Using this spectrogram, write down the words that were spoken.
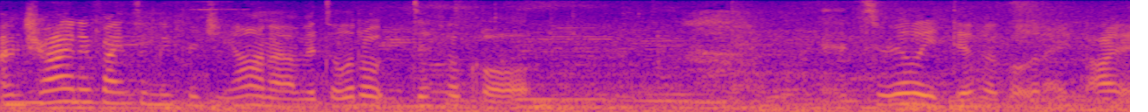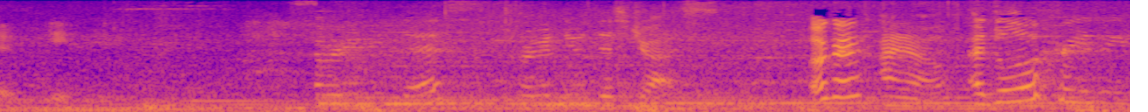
I'm trying to find something for Gianna, but it's a little difficult. It's really difficult than I thought it'd be. So We're gonna do this. We're gonna do this dress. Okay. I know. It's a little crazy.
